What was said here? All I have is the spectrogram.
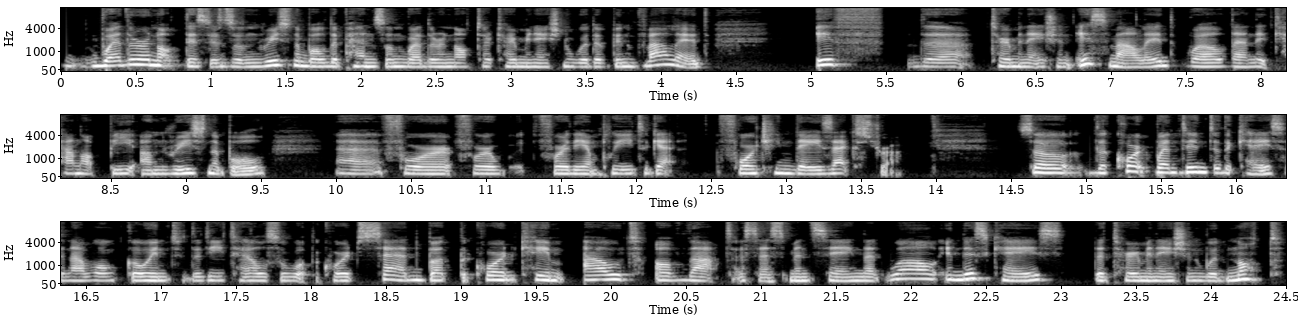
whether or not this is unreasonable depends on whether or not the termination would have been valid. If the termination is valid, well, then it cannot be unreasonable uh, for for for the employee to get 14 days extra. So the court went into the case, and I won't go into the details of what the court said, but the court came out of that assessment saying that, well, in this case, the termination would not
